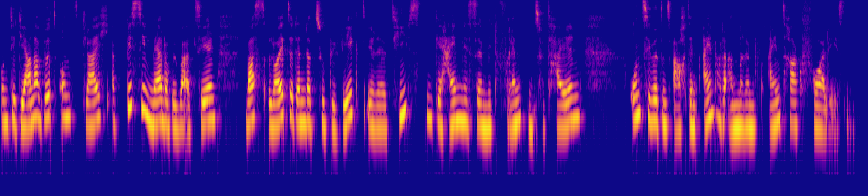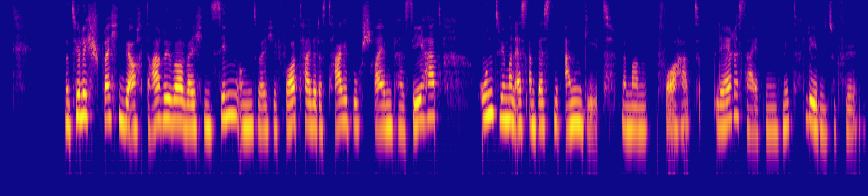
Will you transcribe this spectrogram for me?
und die Diana wird uns gleich ein bisschen mehr darüber erzählen, was Leute denn dazu bewegt, ihre tiefsten Geheimnisse mit Fremden zu teilen. Und sie wird uns auch den ein oder anderen Eintrag vorlesen. Natürlich sprechen wir auch darüber, welchen Sinn und welche Vorteile das Tagebuchschreiben per se hat und wie man es am besten angeht, wenn man vorhat, leere Seiten mit Leben zu füllen.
